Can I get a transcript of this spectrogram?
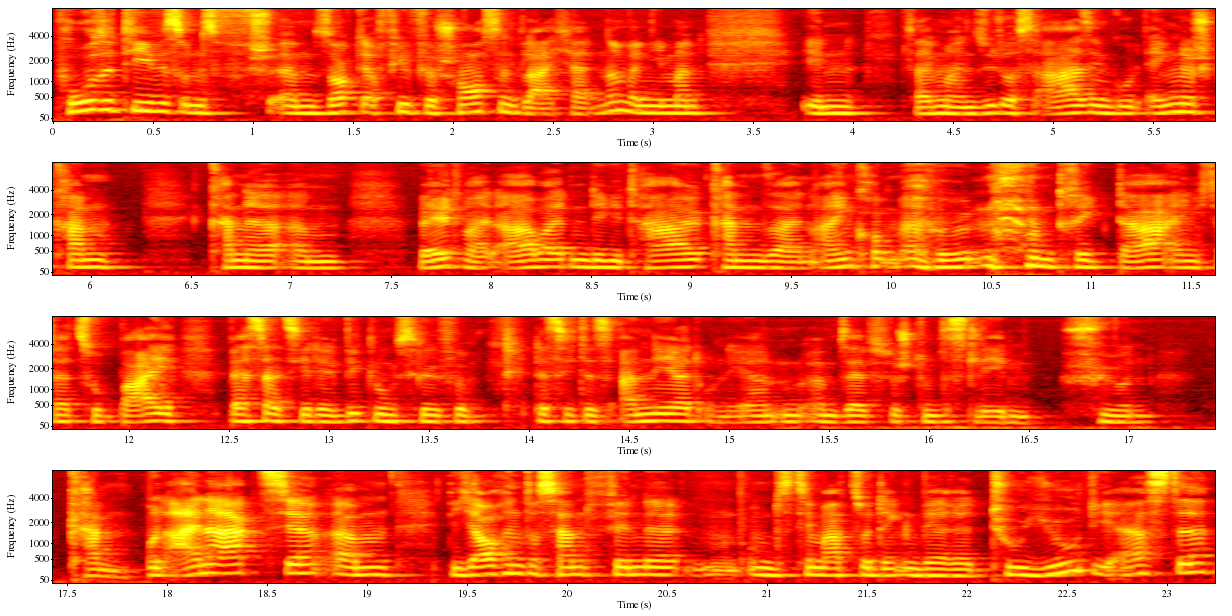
Positives und es ähm, sorgt ja auch viel für Chancengleichheit. Ne? Wenn jemand in, sag ich mal, in Südostasien gut Englisch kann, kann er ähm, weltweit arbeiten, digital, kann sein Einkommen erhöhen und trägt da eigentlich dazu bei, besser als jede Entwicklungshilfe, dass sich das annähert und er ein ähm, selbstbestimmtes Leben führen kann. Und eine Aktie, ähm, die ich auch interessant finde, um das Thema abzudenken, wäre 2U, die erste.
